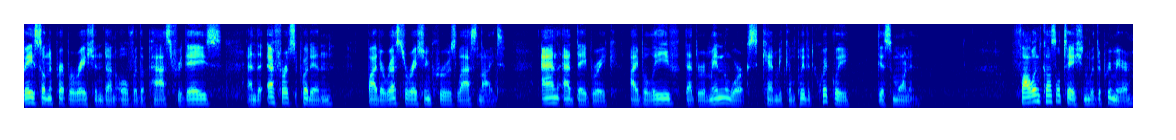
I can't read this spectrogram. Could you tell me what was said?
based on the preparation done over the past few days and the efforts put in by the restoration crews last night and at daybreak, I believe that the remaining works can be completed quickly this morning. Following consultation with the Premier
